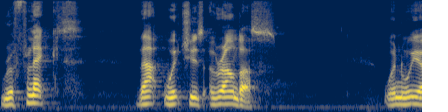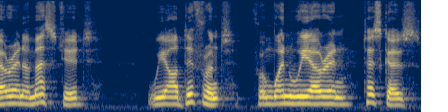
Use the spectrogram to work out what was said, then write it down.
reflect that which is around us. When we are in a masjid, we are different from when we are in Tesco's.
